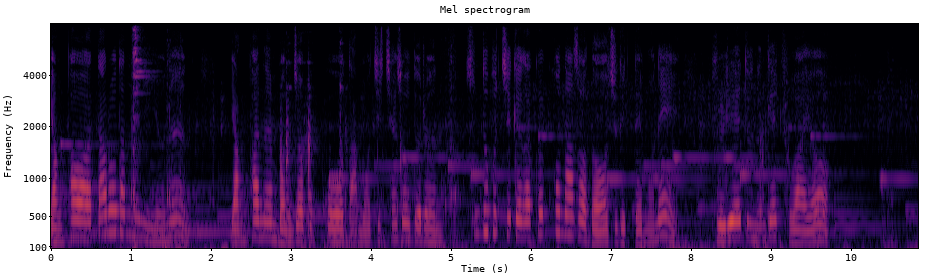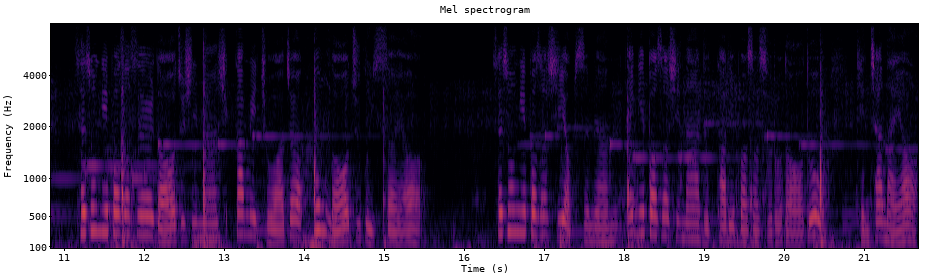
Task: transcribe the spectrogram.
양파와 따로 담는 이유는 양파는 먼저 볶고 나머지 채소들은 순두부찌개가 끓고 나서 넣어주기 때문에 분리해 두는 게 좋아요. 새송이 버섯을 넣어주시면 식감이 좋아져 꼭 넣어주고 있어요. 새송이 버섯이 없으면 탱이 버섯이나 느타리 버섯으로 넣어도 괜찮아요.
